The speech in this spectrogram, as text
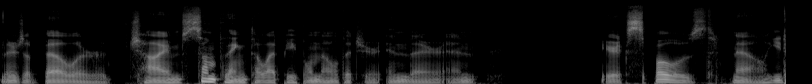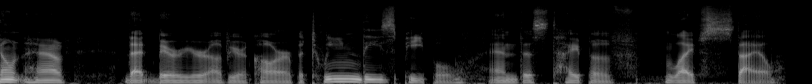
there's a bell or a chime, something to let people know that you're in there. And you're exposed now. You don't have that barrier of your car between these people and this type of lifestyle.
